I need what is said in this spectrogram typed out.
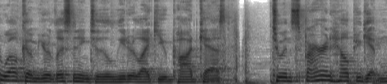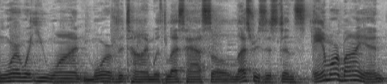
welcome. You're listening to the Leader Like You podcast to inspire and help you get more of what you want more of the time with less hassle, less resistance, and more buy in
